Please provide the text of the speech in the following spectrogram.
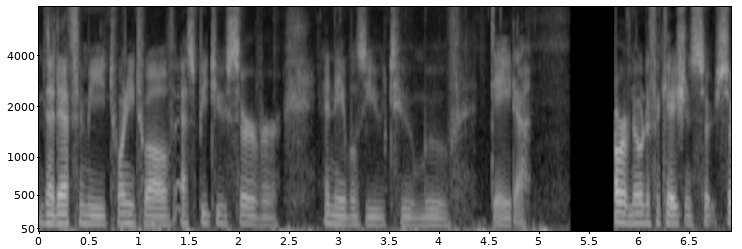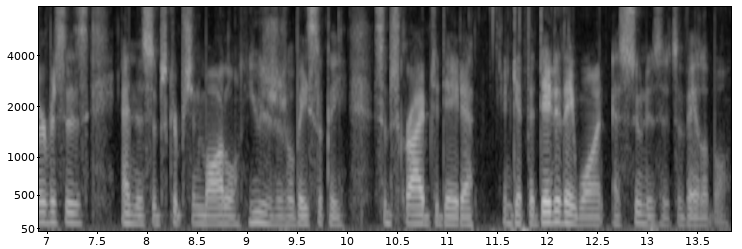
that FME 2012 SP2 server enables you to move data. Power of notification services and the subscription model, users will basically subscribe to data and get the data they want as soon as it's available.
